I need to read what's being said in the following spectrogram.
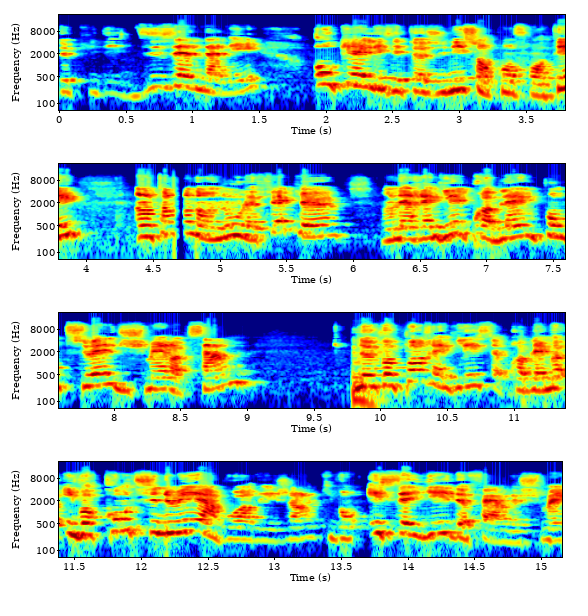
depuis des dizaines d'années, auxquels les États-Unis sont confrontés. Entendons-nous, le fait que on a réglé le problème ponctuel du chemin Roxham ne va pas régler ce problème-là. Il va continuer à avoir des gens qui vont essayer de faire le chemin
